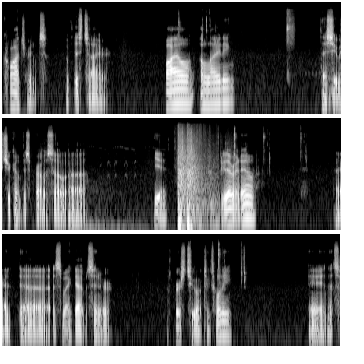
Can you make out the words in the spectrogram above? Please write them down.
quadrant of this tire while aligning that shit with your compass bro so uh yeah do that right now I had uh smack dab center first two on 220 and that's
